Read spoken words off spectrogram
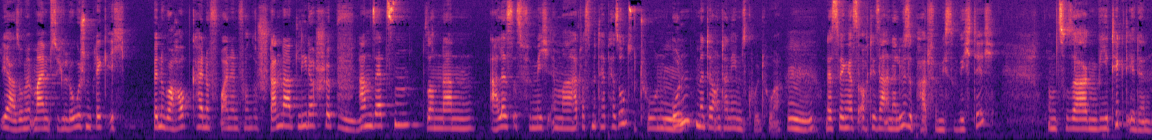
ja, so mit meinem psychologischen Blick, ich bin überhaupt keine Freundin von so Standard-Leadership-Ansätzen, sondern alles ist für mich immer, hat was mit der Person zu tun und mit der Unternehmenskultur. Und deswegen ist auch dieser Analysepart für mich so wichtig, um zu sagen, wie tickt ihr denn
